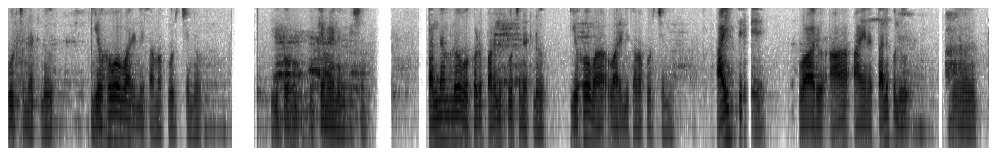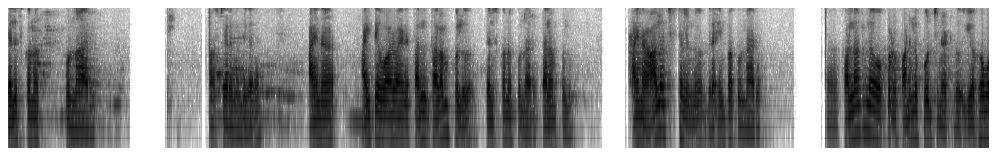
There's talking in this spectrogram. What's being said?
కూర్చున్నట్లు యహోవ వారిని సమకూర్చును. ఇది బహు ముఖ్యమైన విషయం. కళ్ళంలో ఒకడు పనులు కూర్చున్నట్లు యహోవ వారిని సమకూర్చును. అయితే వారు ఆయన తలుపులు తెలుసుకున్నారు ఆశ్చర్యంగా ఉంది కదా? ఆయన అయితే వారు ఆయన తల తలంపులు తెలుసుకొనకున్నారు తలంపులు. ఆయన ఆలోచనలను గ్రహింపకున్నారు. కళ్ళంలో ఒకడు పనులు కూర్చున్నట్లు యహోవ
